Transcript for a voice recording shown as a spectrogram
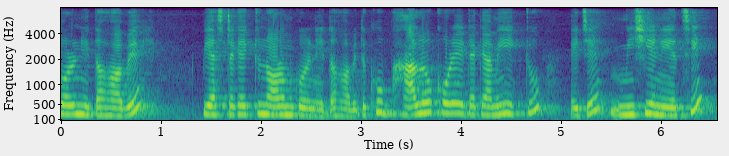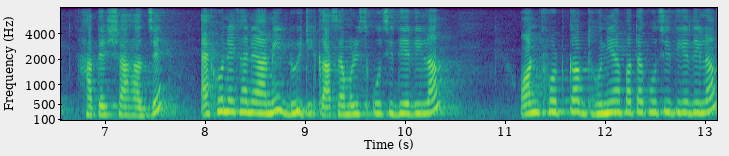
করে নিতে হবে। পেঁয়াজটাকে একটু নরম করে নিতে হবে। তো খুব ভালো করে এটাকে আমি একটু এই যে মিশিয়ে নিয়েছি হাতের সাহায্যে। এখন এখানে আমি দুইটি কাঁচামরিচ কুচি দিয়ে দিলাম। ওয়ান ফোর্থ কাপ ধনিয়া পাতা কুচি দিয়ে দিলাম।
